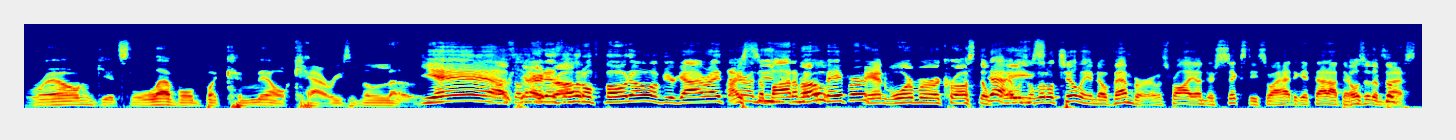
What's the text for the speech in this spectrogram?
Round gets leveled, but Kanell carries the load. Yeah. so there it is, a little photo of your guy right there I on the bottom bro. of the paper. And warmer across the yeah, waist. it was a little chilly in November. It was probably under 60, so I had to get that out there. Those are the So- best.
